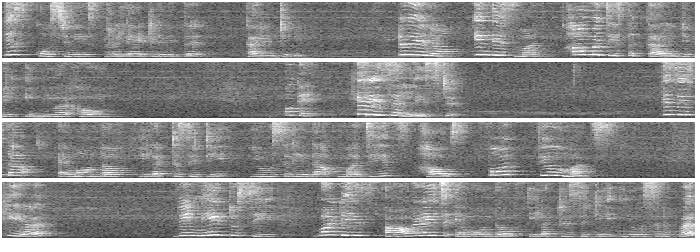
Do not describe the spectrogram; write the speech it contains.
This question is related with the current bill. Do you know in this month how much is the current bill in your home? Okay, here is a list. This is the amount of electricity used in the Majid's house for few months. Here we need to see what is average amount of electricity used per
